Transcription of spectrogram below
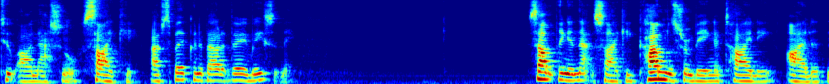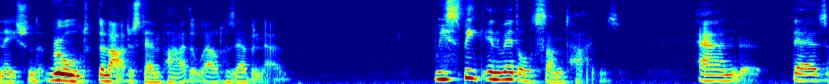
to our national psyche. I've spoken about it very recently. Something in that psyche comes from being a tiny island nation that ruled the largest empire the world has ever known. We speak in riddles sometimes, and there's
